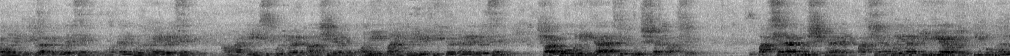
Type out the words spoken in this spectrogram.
আমার ভাই রয়েছেন, আমার পরিবারের মানুষেরা এবং অনেক বাণিজ্যিক ব্যক্তিত্ব এখানে সর্বোপরি যারা আজকে পুরস্কার পাচ্ছে। তো পাঠশালা পরিবারকে আমার খুব ভালো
